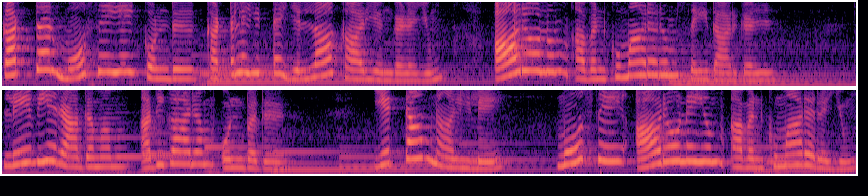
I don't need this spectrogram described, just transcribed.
கர்த்தர் மோசேயை கொண்டு கட்டளையிட்ட எல்லா காரியங்களையும் ஆரோனும் அவன் குமாரரும் செய்தார்கள். லேவிய ராகமம் அதிகாரம் ஒன்பது. எட்டாம் நாளிலே மோசே ஆரோனையும் அவன் குமாரரையும்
